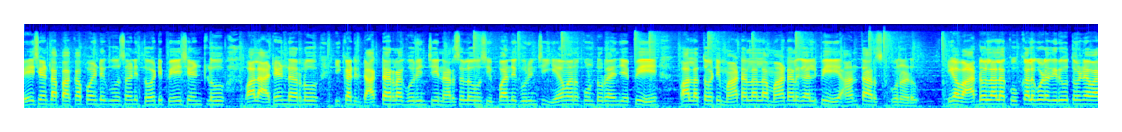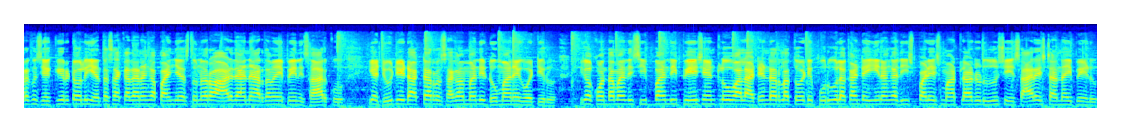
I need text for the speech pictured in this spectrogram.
పేషెంట్ల పక్క పోయింటి కూర్చొని తోటి పేషెంట్లు వాళ్ళ అటెండర్లు ఇక్కడి డాక్టర్ల గురించి నర్సులు సిబ్బంది గురించి ఏమనుకుంటారు అని చెప్పి వాళ్ళతోటి మాటలల్లో మాటలు కలిపి అంతా అరుచుకున్నాడు ఇక వార్డులలో కుక్కలు కూడా తిరుగుతుండే వరకు సెక్యూరిటీ వాళ్ళు ఎంత చక్కదనంగా పనిచేస్తున్నారో ఆడదాన్ని అర్థమైపోయింది సార్కు. ఇక డ్యూటీ డాక్టర్లు సగం మంది డుమ్మానే కొట్టిరు ఇక కొంతమంది సిబ్బంది పేషెంట్లు వాళ్ళ అటెండర్లతోటి పురుగుల కంటే ఈనంగా తీసిపడేసి మాట్లాడు చూసి సారే స్టన్ అయిపోయాడు.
